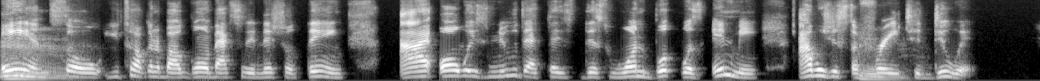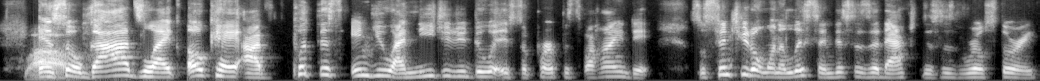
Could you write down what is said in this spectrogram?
And mm. so you're talking about going back to the initial thing, I always knew that this this one book was in me. I was just afraid mm. to do it. Wow. And so God's like, okay, I've put this in you. I need you to do it. It's the purpose behind it. So since you don't want to listen, this is an act. This is a real story.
